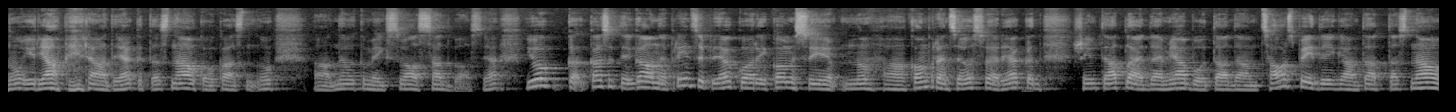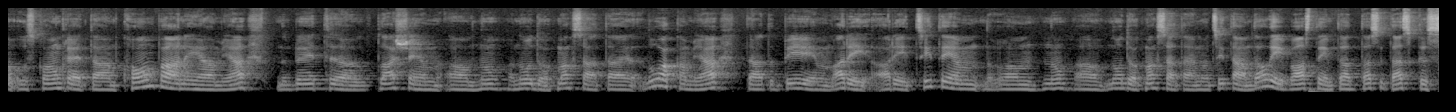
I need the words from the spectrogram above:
nu, ir jāpierāda, ja, ka tas nav kaut kāds nu, nelikumīgs valsts atbalsts. Ja. Jo kas ir tie galvenie principi, ja, ko arī komisija nu, konferencē uzsvēra, ja, kad šīm atlaidēm jābūt tādām caurspīdīgām, tā tas nav uz konkrētām kompānijām, ja, bet uh, plašiem nu, nodokļu maksātāju lokam. Ja, tā tad pieejamam arī, arī citiem um, nu, nodokļu maksātājiem no citām dalību valstīm. Tā, tas ir tas, kas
